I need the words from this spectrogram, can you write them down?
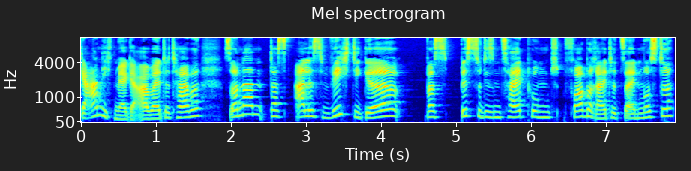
gar nicht mehr gearbeitet habe, sondern dass alles Wichtige, was bis zu diesem Zeitpunkt vorbereitet sein musste,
